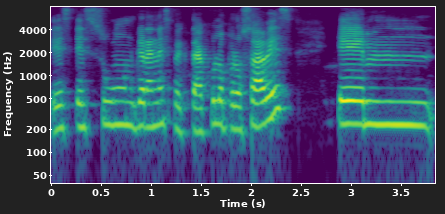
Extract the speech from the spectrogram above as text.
es, un gran espectáculo, pero sabes, em,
